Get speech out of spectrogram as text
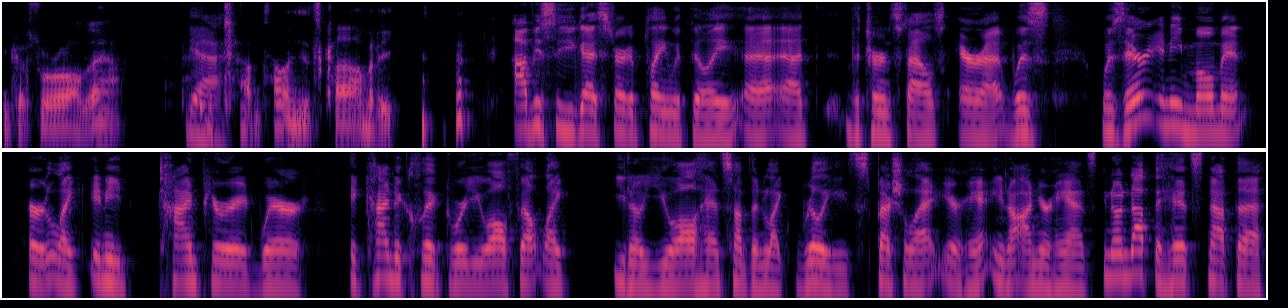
because we're all there. Yeah. I'm telling you, it's comedy. Obviously, you guys started playing with Billy uh, at the Turnstiles era. Was was there any moment or like any time period where it kind of clicked where you all felt like you know you all had something like really special at your hand you know on your hands you know not the hits not the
